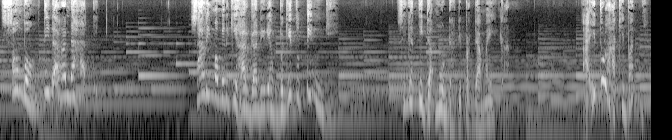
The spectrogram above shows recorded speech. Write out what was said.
sombong, tidak rendah hati, saling memiliki harga diri yang begitu tinggi. Sehingga tidak mudah diperdamaikan. Nah itulah akibatnya.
